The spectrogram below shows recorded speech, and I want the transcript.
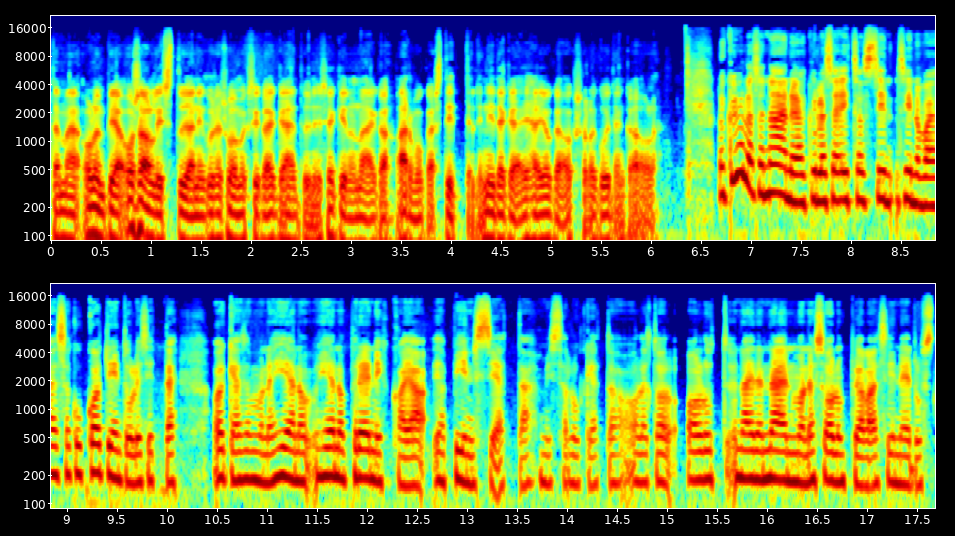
tämä olympiaosallistuja, niin kuin se suomeksi kai kääntyy, niin sekin on aika arvokas titteli. Niitäkään ihan joka oksalla kuitenkaan ole. No kyllä se näin ja kyllä se itse asiassa siinä vaiheessa, kun kotiin tuli sitten oikein semmoinen hieno, hieno prenikka ja, ja pinssi, että missä luki, että olet ollut näiden näin monessa edust,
